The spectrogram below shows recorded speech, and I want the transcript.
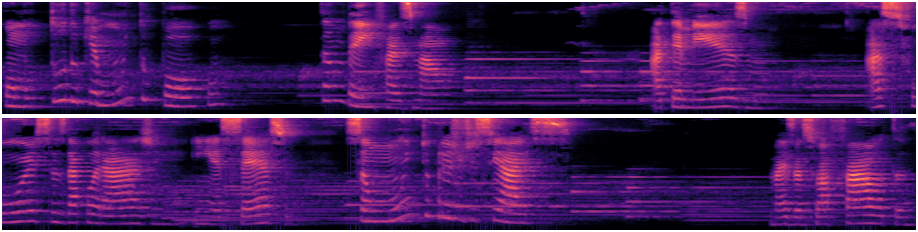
como tudo que é muito pouco também faz mal até mesmo as forças da coragem em excesso são muito prejudiciais, mas a sua falta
